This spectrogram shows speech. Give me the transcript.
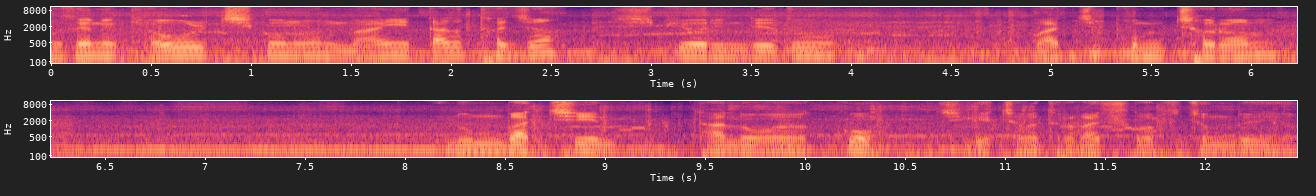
요새는 겨울치고는 많이 따뜻하죠? 12월인데도 마치 봄처럼 눈밭이 다 녹아갖고 지게차가 들어갈 수가 없을 정도예요.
